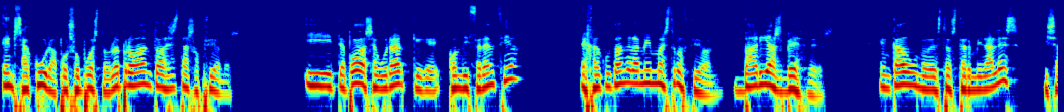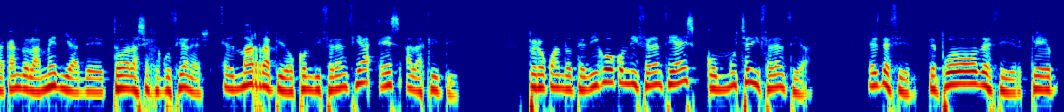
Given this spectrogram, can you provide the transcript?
en Sakura, por supuesto, lo he probado en todas estas opciones. Y te puedo asegurar que con diferencia, ejecutando la misma instrucción varias veces en cada uno de estos terminales, y sacando la media de todas las ejecuciones, el más rápido con diferencia es Alacrity. Pero cuando te digo con diferencia es con mucha diferencia. Es decir, te puedo decir que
